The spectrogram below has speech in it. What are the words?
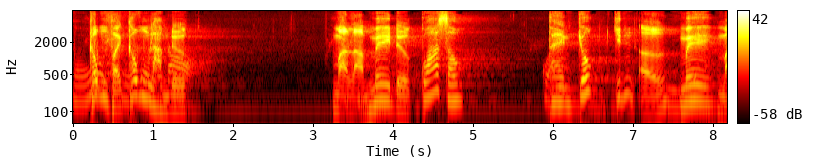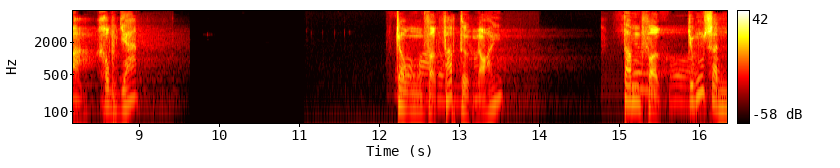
Không phải không làm được, mà là mê được quá sâu. Then chốt chính ở mê mà không giác. Trong phật pháp thường nói tâm phật, chúng sanh,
